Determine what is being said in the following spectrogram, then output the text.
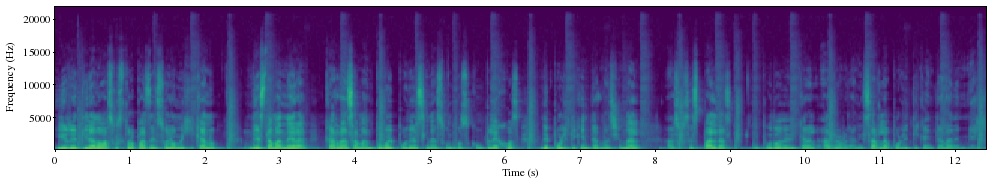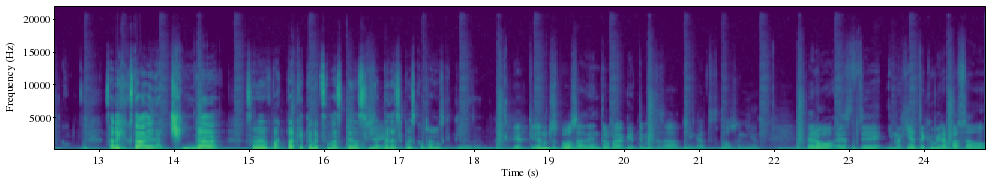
y retirado a sus tropas del suelo mexicano. De esta manera, Carranza mantuvo el poder sin asuntos complejos de política internacional a sus espaldas y pudo dedicar a reorganizar la política interna de México. O sea, México estaba de la chingada. ¿Para qué te metes más pedos si Sí. apenas si puedes controlar los que tienes, güey? Ya tienes muchos pedos adentro para que te metas a chingarte a Estados Unidos. Pero, este, imagínate que hubiera pasado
